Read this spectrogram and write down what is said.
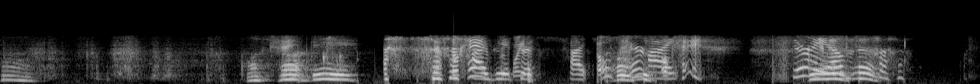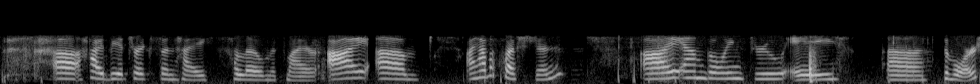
Hmm. Must not be. That's okay. Hi, Beatrice. Hi. Oh, there. Hi. Okay. There I am. uh, hi, Beatrex, and hi, hello, Miss Meyer. I um, I have a question. I am going through a uh, divorce,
